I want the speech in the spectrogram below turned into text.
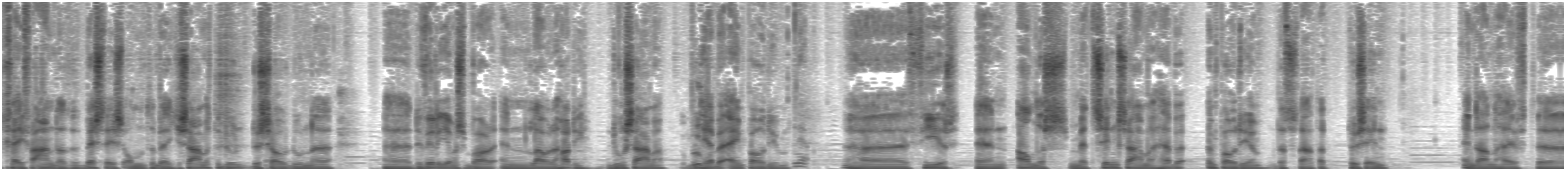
geven aan dat het beste is om het een beetje samen te doen. Dus zo doen eh, de Williams Bar en Laura Hardy doen samen. Die hebben één podium. Ja. Eh, vier en Anders met Zin samen hebben een podium. Dat staat daar tussenin. En dan heeft eh,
